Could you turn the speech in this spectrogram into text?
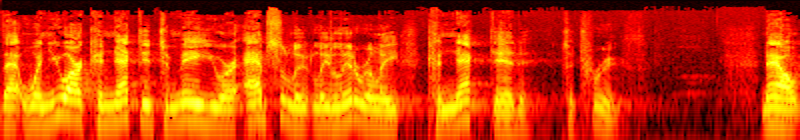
that when you are connected to me, you are absolutely, literally connected to truth. Now,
